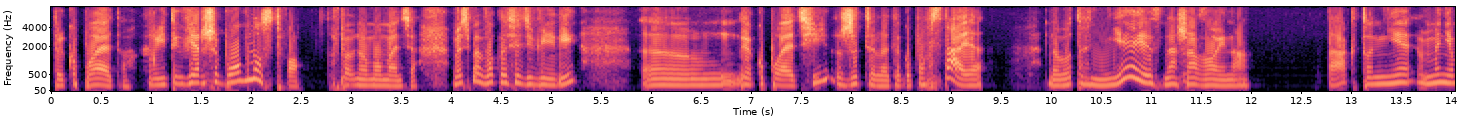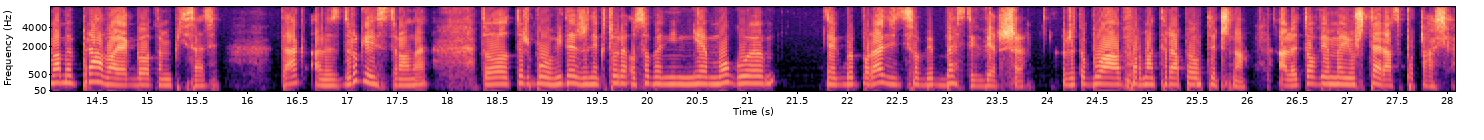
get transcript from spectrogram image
tylko poeta. No i tych wierszy było mnóstwo w pewnym momencie. Myśmy w ogóle się dziwili, ym, jako poeci, że tyle tego powstaje. No bo to nie jest nasza wojna. Tak? To nie, my nie mamy prawa jakby o tym pisać. Tak? Ale z drugiej strony to też było widać, że niektóre osoby nie, nie mogły jakby poradzić sobie bez tych wierszy. Że to była forma terapeutyczna, ale to wiemy już teraz po czasie.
